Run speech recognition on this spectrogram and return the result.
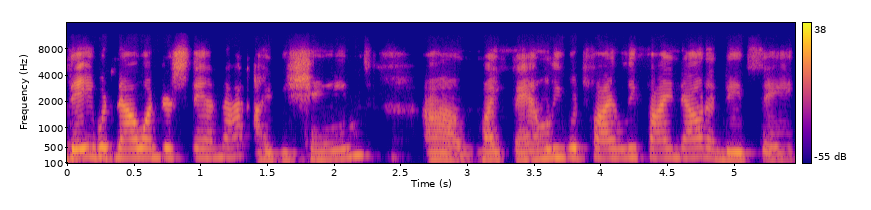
They would now understand that. I'd be shamed. Um, my family would finally find out and they'd say,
